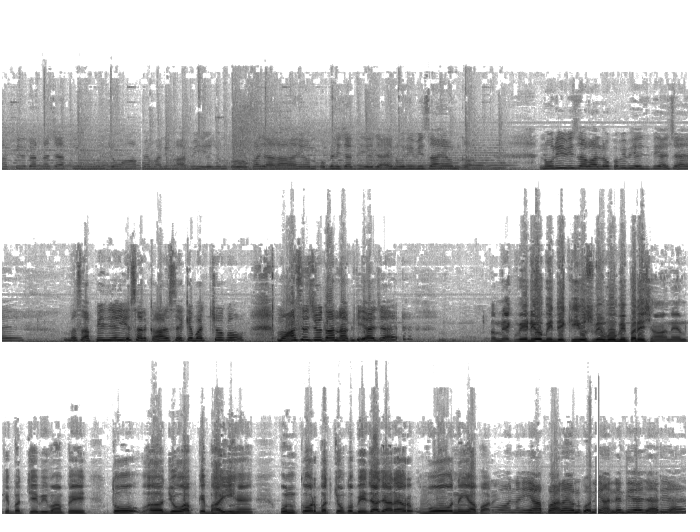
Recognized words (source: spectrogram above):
अपील करना चाहती हूँ जो वहाँ पे हमारी भाभी है जो उनको रोका जा रहा है उनको भेजा दिया जाए नूरी वीज़ा है उनका नूरी वीज़ा वालों को भी भेज दिया जाए बस अपील यही है सरकार से कि बच्चों को वहाँ से जुदा ना किया जाए। हमने एक वीडियो भी देखी उसमें वो भी परेशान है उनके बच्चे भी वहाँ पे। तो जो आपके भाई हैं उनको और बच्चों को भेजा जा रहा है और वो नहीं आ पा रहे? वो नहीं आ पा रहा है उनको नहीं आने दिया जा रहा है।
